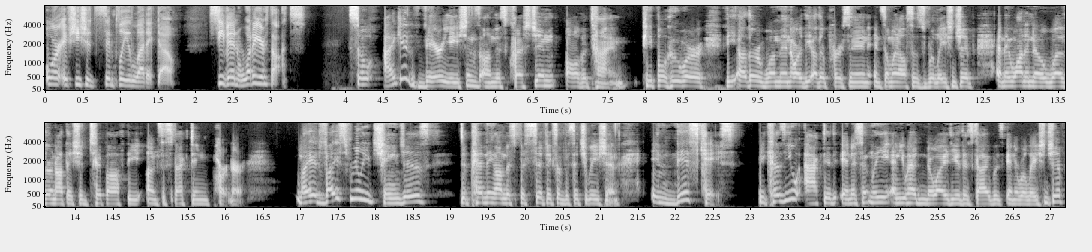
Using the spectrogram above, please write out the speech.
or if she should simply let it go. Stephen, what are your thoughts? So I get variations on this question all the time. People who were the other woman or the other person in someone else's relationship, and they want to know whether or not they should tip off the unsuspecting partner. My advice really changes depending on the specifics of the situation. In this case, because you acted innocently and you had no idea this guy was in a relationship,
